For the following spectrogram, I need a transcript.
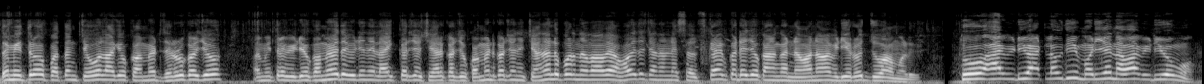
તો મિત્રો, પતંગ કેવો લાગ્યો કમેન્ટ જરૂર કરજો. અને મિત્રો, વીડિયો ગમે હોય તો વિડીયોને લાઇક કરજો શેર કરજો કમેન્ટ કરજો અને ચેનલ ઉપર નવા આવ્યા હોય તો ચેનલને સબસ્ક્રાઈબ કરી દેજો, કારણ કે નવા નવા વીડિયો રોજ જોવા મળે. તો આ વીડિયો આટલા સુધી મળીએ નવા વિડીયોમાં.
